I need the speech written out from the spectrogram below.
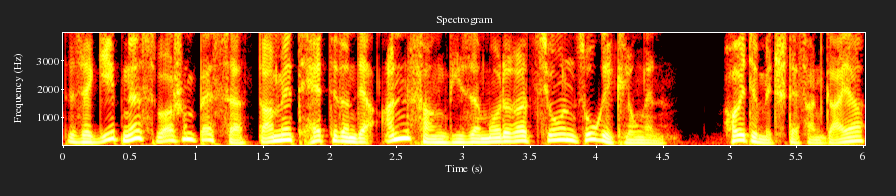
Das Ergebnis war schon besser. Damit hätte dann der Anfang dieser Moderation so geklungen. Heute mit Stefan Geier.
